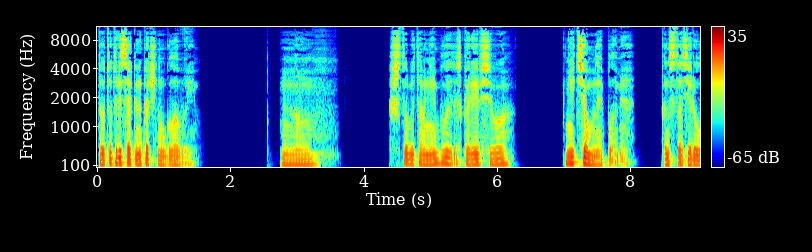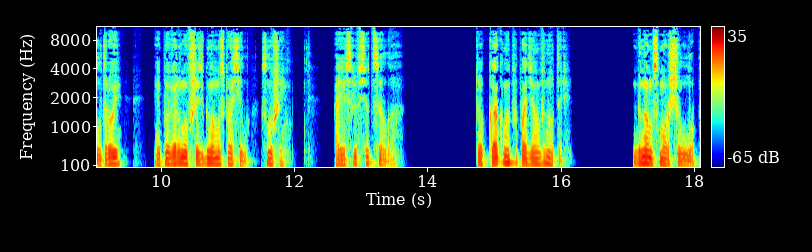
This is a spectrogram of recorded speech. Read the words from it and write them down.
Тот отрицательно качнул головой. «Ну, что бы там ни было, это, скорее всего, не темное пламя», — констатировал Трой, и, повернувшись к гному, спросил, «Слушай, а если все цело, то как мы попадем внутрь?» Гном сморщил лоб.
